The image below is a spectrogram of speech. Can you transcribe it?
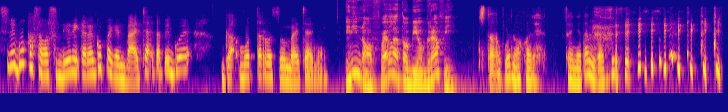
Sebenarnya gue kesal sendiri karena gue pengen baca tapi gue gak mood terus membacanya. Ini novel atau biografi? Setahu gue novel ya. Ternyata bukan sih.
